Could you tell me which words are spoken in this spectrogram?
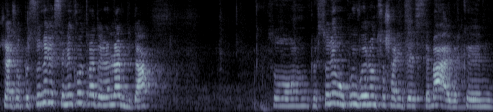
Cioè sono persone che se ne incontrate nella vita. Sono persone con cui voi non socializzereste mai perché.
